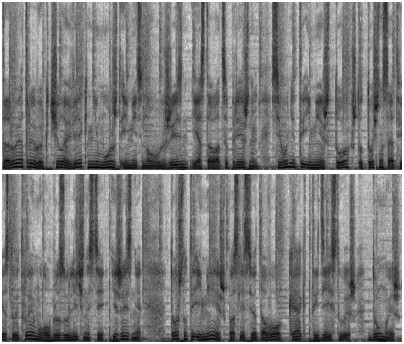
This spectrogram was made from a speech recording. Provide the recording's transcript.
Второй отрывок. Человек не может иметь новую жизнь и оставаться прежним. Сегодня ты имеешь то, что точно соответствует твоему образу личности и жизни. То, что ты имеешь, последствия того, как ты действуешь, думаешь,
